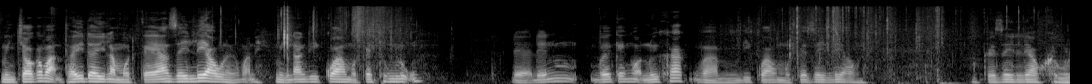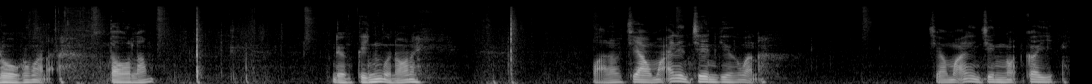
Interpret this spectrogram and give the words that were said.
mình cho các bạn thấy đây là một cái dây leo này các bạn này. Mình đang đi qua một cái thung lũng để đến với cái ngọn núi khác và mình đi qua một cái dây leo này. một cái dây leo khổng lồ các bạn ạ. To lắm. Đường kính của nó này. Quả nó treo mãi lên trên kia các bạn ạ. Treo mãi lên trên ngọn cây ấy.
